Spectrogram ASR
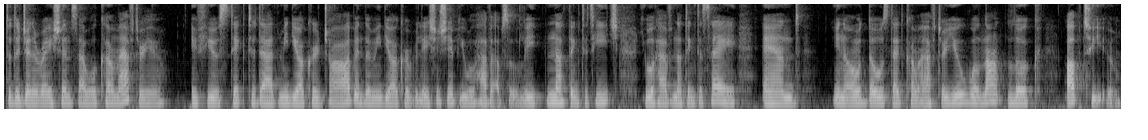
to the generations that will come after you. If you stick to that mediocre job and the mediocre relationship, you will have absolutely nothing to teach, you will have nothing to say, and you know, those that come after you will not look up to you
